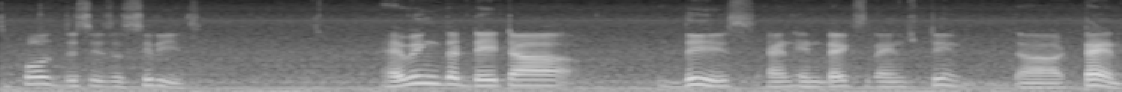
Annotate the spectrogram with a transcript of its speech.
suppose this is a series having the data this and index range ten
